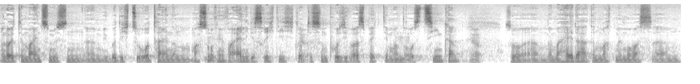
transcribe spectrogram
Leute meinen zu müssen, ähm, über dich zu urteilen, dann machst du mhm. auf jeden Fall einiges richtig. Ich glaube, ja. das ist ein positiver Aspekt, den man mhm. daraus ziehen kann. Ja. So, ähm, wenn man Hater hat, dann macht man immer was, ähm,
